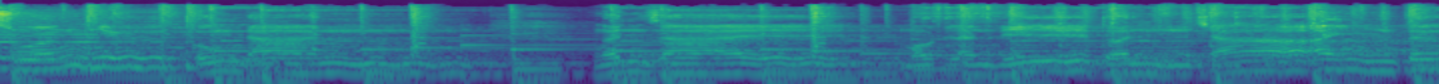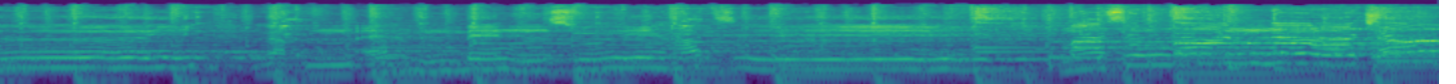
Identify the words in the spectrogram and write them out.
Xuống như cung đàn. Ngân dài, một lần đi tuần tra anh tới, gặp em bên suối hát gì? Mà sương con ở trong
